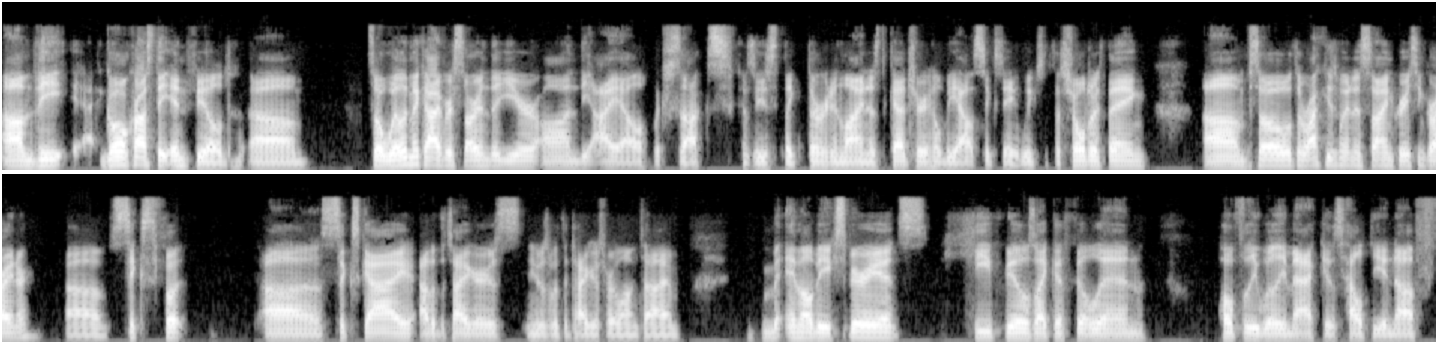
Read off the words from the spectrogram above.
Um, the go across the infield. Um, so Willie MacIver starting the year on the IL, which sucks because he's like third in line as the catcher. He'll be out six to eight weeks with the shoulder thing. Um, so the Rockies went and signed Grayson Greiner, uh, six foot, uh, six guy out of the Tigers. He was with the Tigers for a long time. MLB experience. He feels like a fill in. Hopefully, Willie Mack is healthy enough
